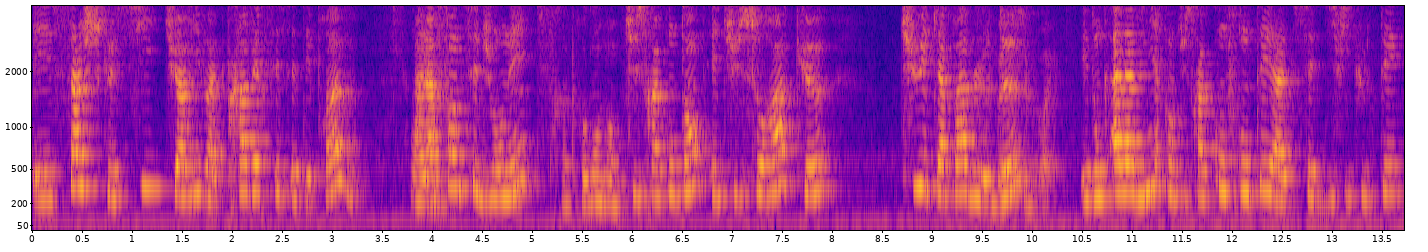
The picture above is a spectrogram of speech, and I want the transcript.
Et sache que si tu arrives à traverser cette épreuve, à la fin de cette journée, Tu seras trop contente. tu seras contente et tu sauras que tu es capable de. possible, ouais. Et donc à l'avenir, quand tu seras confronté à cette difficulté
